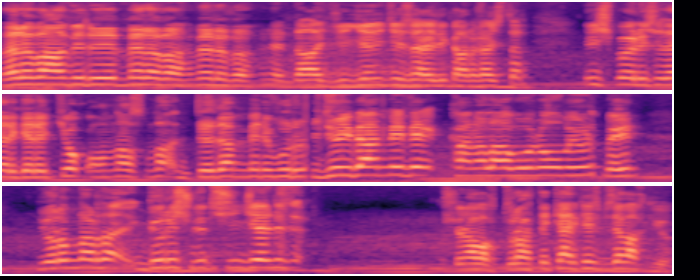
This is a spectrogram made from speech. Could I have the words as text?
Merhaba amirim, merhaba, merhaba. Daha yeni cezaydık arkadaşlar. Hiç böyle şeyler gerek yok. Ondan sonra dedem beni vurur. Videoyu beğenmeyi ve kanala abone olmayı unutmayın. Yorumlarda görüş ve düşüncelerinizi... Şuna bak duraktaki herkes bize bakıyor.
